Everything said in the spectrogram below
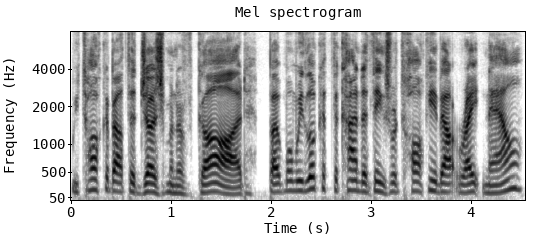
we talk about the judgment of God, but when we look at the kind of things we're talking about right now,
